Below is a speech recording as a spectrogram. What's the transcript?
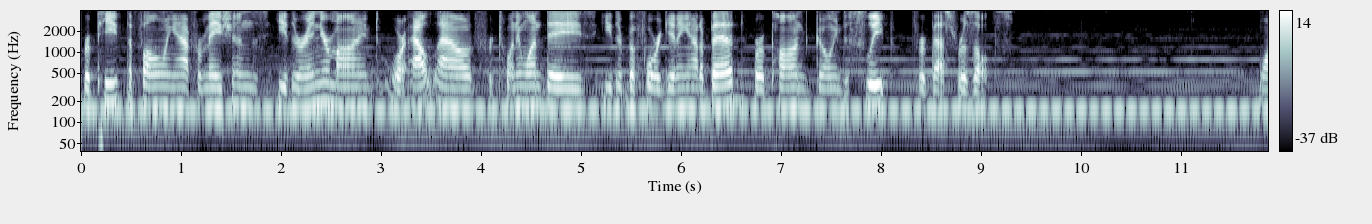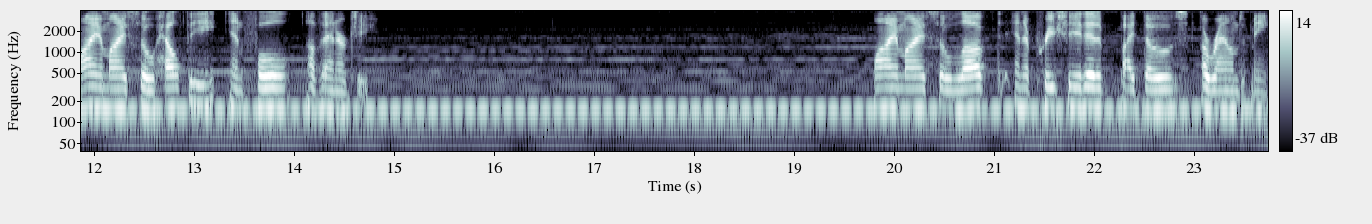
Repeat the following affirmations either in your mind or out loud for 21 days, either before getting out of bed or upon going to sleep for best results. Why am I so healthy and full of energy? Why am I so loved and appreciated by those around me?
